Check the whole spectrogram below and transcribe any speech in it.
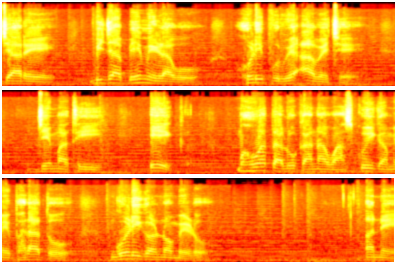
જ્યારે બીજા બે મેળાઓ હોળી પૂર્વે આવે છે, જેમાંથી એક મહુવા તાલુકાના વાંસકુઈ ગામે ભરાતો ગોળીગળનો મેળો અને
